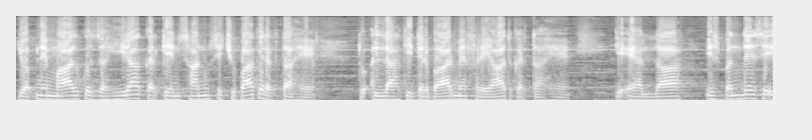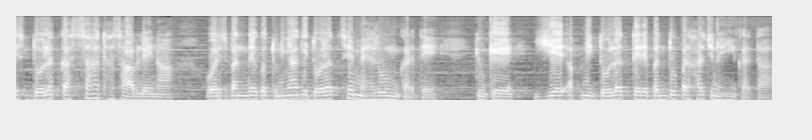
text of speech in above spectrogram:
جو اپنے مال کو ظہیرہ کر کے انسانوں سے چھپا کے رکھتا ہے، تو اللہ کی دربار میں فریاد کرتا ہے کہ اے اللہ، اس بندے سے اس دولت کا صحت حساب لینا اور اس بندے کو دنیا کی دولت سے محروم کر دے۔ کیونکہ یہ اپنی دولت تیرے بندوں پر خرچ نہیں کرتا۔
